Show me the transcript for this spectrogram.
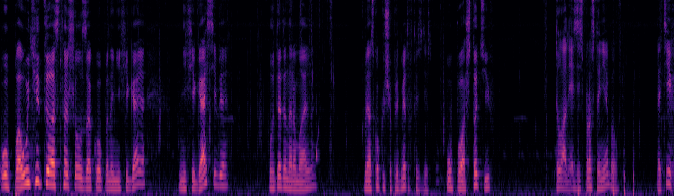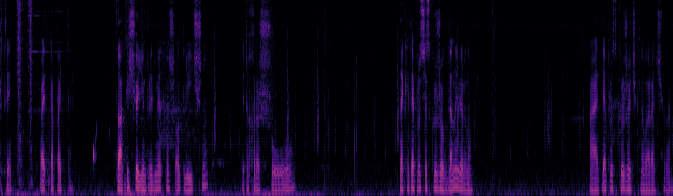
Опа, унитаз нашел закопанный. Нифига я. Нифига себе. Вот это нормально. Бля, а сколько еще предметов-то здесь? Опа, штатив. Да ладно, я здесь просто не был. Да тихо ты. Хватит копать-то. Так, еще один предмет наш. Отлично. Это хорошо. Так, это я просто сейчас кружок, да, наверное? А, это я просто кружочек наворачиваю.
